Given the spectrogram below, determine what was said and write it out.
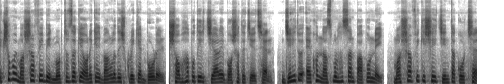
একসময় মাশরাফি বিন মুর্তজাকে অনেকেই বাংলাদেশ ক্রিকেট বোর্ডের সভাপতির চেয়ারে বসাতে চেয়েছেন। যেহেতু এখন নাজমুল হাসান পাপন নেই, মাশরাফিকে সেই চিন্তা করছেন।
